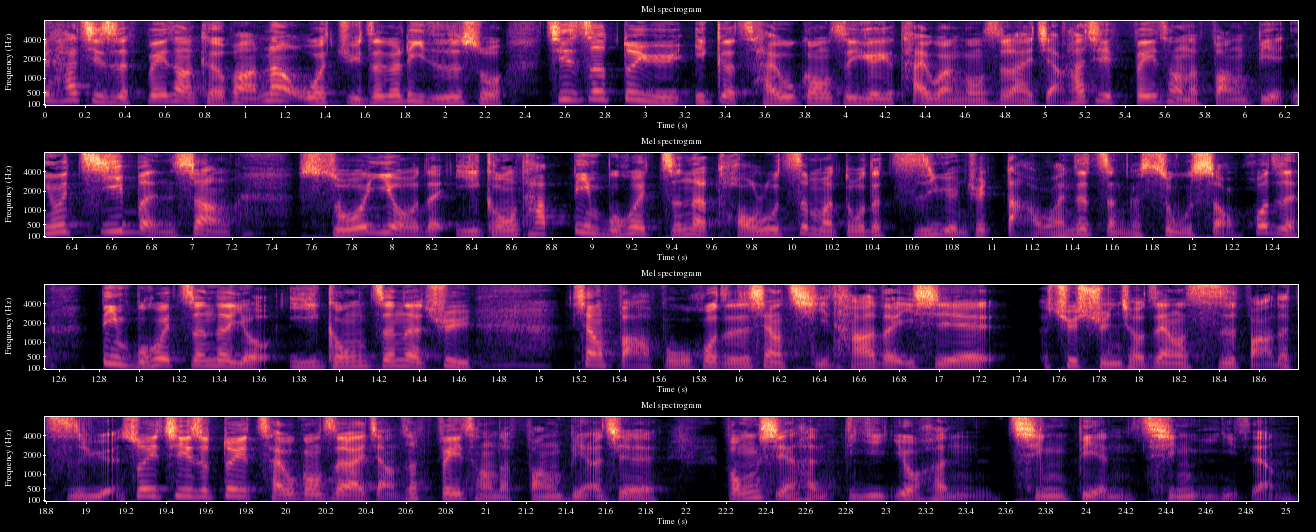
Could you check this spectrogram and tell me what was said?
以它其实非常可怕。那我举这个例子是说，其实这对于一个财务公司、一个贷款公司来讲，它其实非常的方便，因为基本上所有的移工，他并不会真的投入这么多的资源去打完这整个诉讼，或者并不会真的有移工真的去像法服或者是像其他的一些。去寻求这样司法的资源，所以其实对财务公司来讲，这非常的方便，而且风险很低，又很轻便轻易。这样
